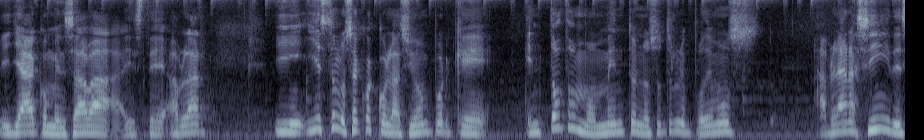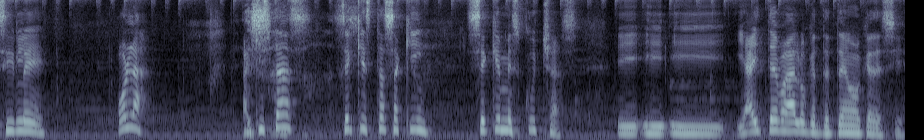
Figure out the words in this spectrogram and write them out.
Y ya comenzaba este, a hablar. Y, y esto lo saco a colación porque en todo momento nosotros le podemos hablar así y decirle, hola, aquí Exacto. estás, sé que estás aquí, sé que me escuchas. Y, y- y- y ahí te va lo que te tengo que decir.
